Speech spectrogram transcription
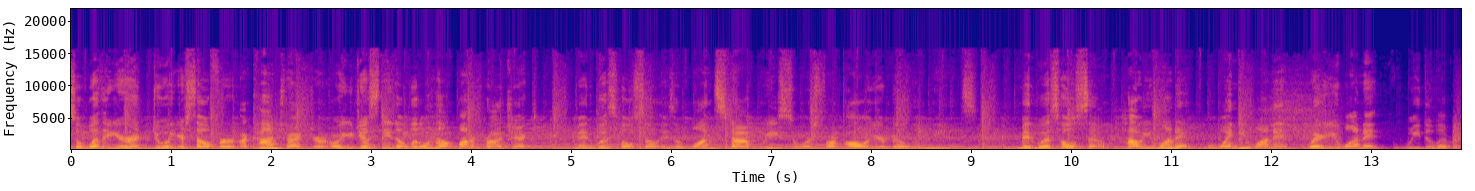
So, whether you're a do it yourselfer, a contractor, or you just need a little help on a project, Midwest Wholesale is a one stop resource for all your building needs. Midwest Wholesale, how you want it, when you want it, where you want it, we deliver.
